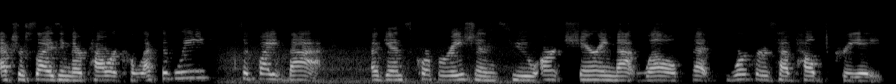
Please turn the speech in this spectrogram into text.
exercising their power collectively to fight back against corporations who aren't sharing that wealth that workers have helped create.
